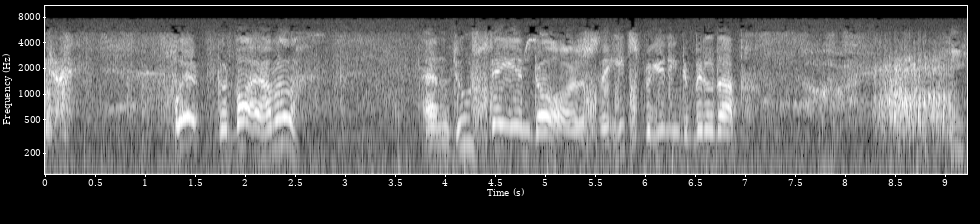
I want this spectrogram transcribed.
Yeah. Well, goodbye, Hummel. And do stay indoors. The heat's beginning to build up. Heat.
